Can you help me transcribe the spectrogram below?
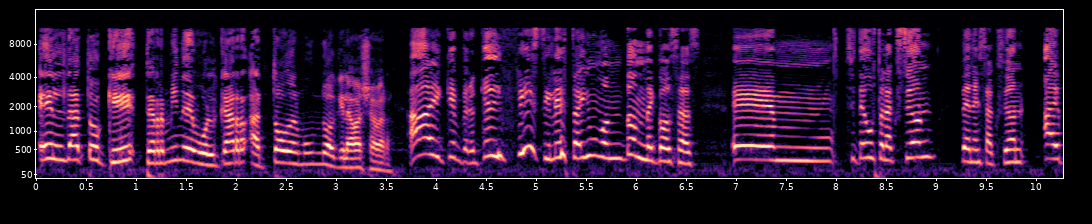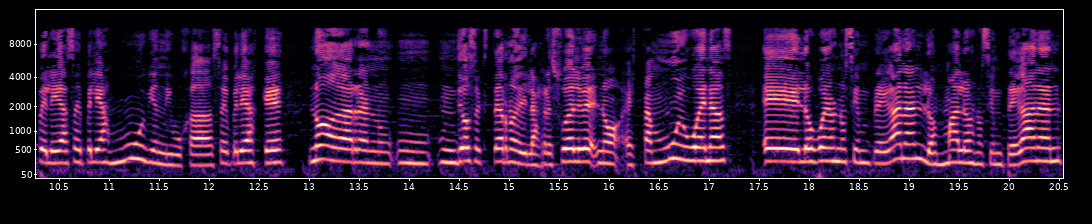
El dato que termine de volcar a todo el mundo a que la vaya a ver. Ay, qué, pero qué difícil esto. Hay un montón de cosas. Em, si te gusta la acción, tenés acción. Hay peleas, hay peleas muy bien dibujadas. Hay peleas que no agarran un, un dios externo y las resuelve. No, están muy buenas. Eh, los buenos no siempre ganan, los malos no siempre ganan.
